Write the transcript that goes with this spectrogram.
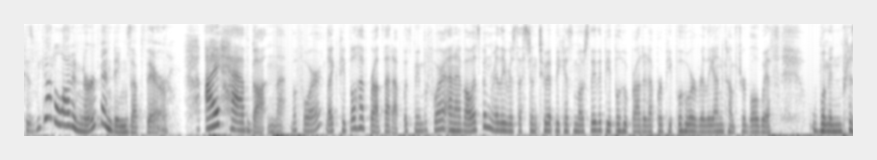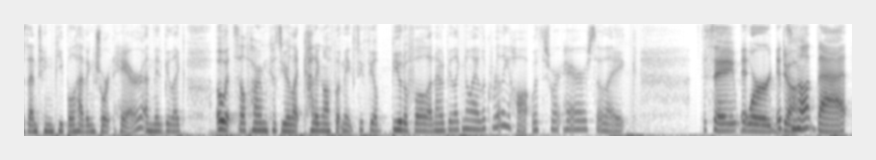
because we got a lot of nerve endings up there I have gotten that before. Like people have brought that up with me before, and I've always been really resistant to it because mostly the people who brought it up were people who were really uncomfortable with women presenting people having short hair, and they'd be like, "Oh, it's self harm because you're like cutting off what makes you feel beautiful," and I would be like, "No, I look really hot with short hair, so like." Say it- word It's duh. not that.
